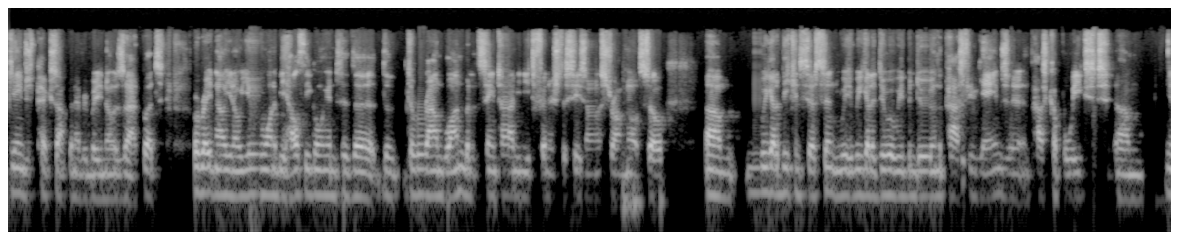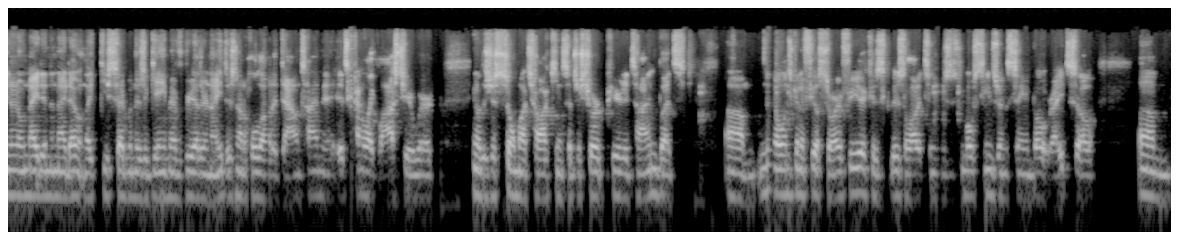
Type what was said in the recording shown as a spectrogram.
game just picks up and everybody knows that. But but right now you know you want to be healthy going into the the, the round one but at the same time you need to finish the season on a strong note. So um, we got to be consistent. We, we got to do what we've been doing the past few games and past couple weeks. Um, you know, night in and night out. Like you said, when there's a game every other night, there's not a whole lot of downtime. It's kind of like last year where, you know, there's just so much hockey in such a short period of time, but um, no one's going to feel sorry for you because there's a lot of teams, most teams are in the same boat, right? So, um,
